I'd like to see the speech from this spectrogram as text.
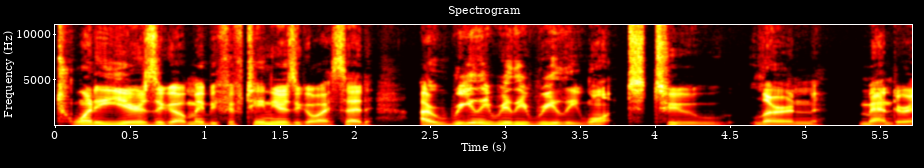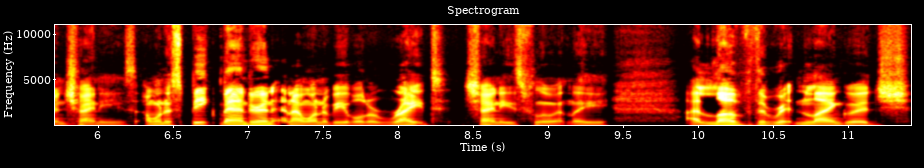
20 years ago, maybe 15 years ago, I said, "I really, really, really want to learn Mandarin Chinese. I wanna speak Mandarin, and I wanna be able to write Chinese fluently. I love the written language,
